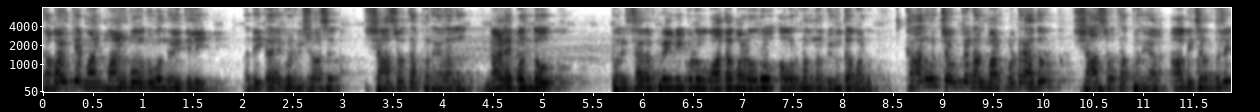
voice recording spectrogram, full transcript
ದಬಾಳಿಕೆ ಮಾಡಿ ಮಾಡಬಹುದು ಒಂದ್ ರೀತಿಲಿ. ಅಧಿಕಾರಿಗಳು ವಿಶ್ವಾಸ, ಶಾಶ್ವತ ಪರಿಹಾರ ಅಲ್ಲ ನಾಳೆ ಬಂದು ಪರಿಸರ ಪ್ರೇಮಿಗಳು ವಾದ ಮಾಡೋರು, ಅವರು ನಮ್ಮ ವಿರುದ್ಧ ಮಾಡು. ಕಾನೂನು ಚೌಕಟ್ಟಲ್ಲಿ ಮಾಡ್ಕೊಂಡ್ರೆ ಅದು ಶಾಶ್ವತ ಪರಿಹಾರ. ಆ ವಿಚಾರದಲ್ಲಿ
